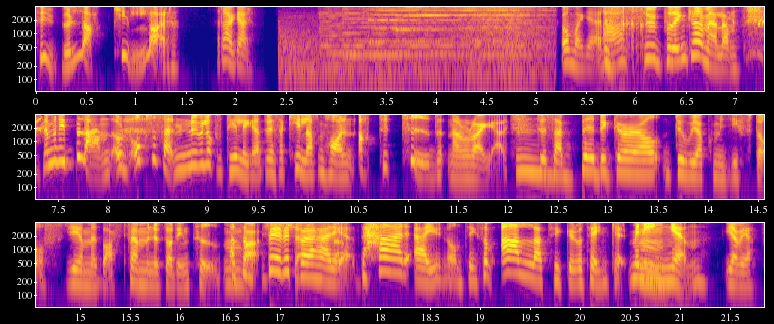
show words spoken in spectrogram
fula killar raggar. Oh my god. Ah, sug på den karamellen. Nej men ibland, och också så här, nu vill jag också tillägga att det är så killar som har en attityd när de raggar. Mm. Är såhär, baby girl, du och jag kommer gifta oss. Ge mig bara fem minuter av din tid. Man Alltså, bara, vet du vad det här är? Det här är ju någonting som alla tycker och tänker, men Mm. ingen Jag vet.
